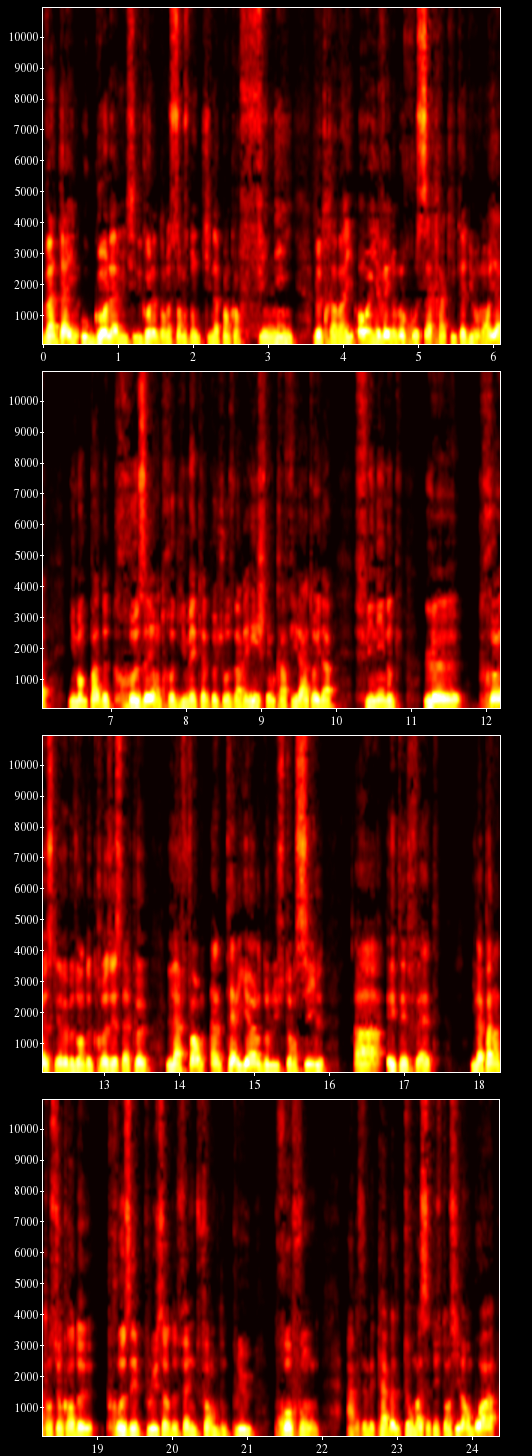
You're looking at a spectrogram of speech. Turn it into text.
Vadain ou golem, ici golem dans le sens donc qui n'a pas encore fini le travail. Oh, il du moment il, ne manque pas de creuser entre guillemets quelque chose. Il a fini donc le creuse qu'il avait besoin de creuser, c'est-à-dire que la forme intérieure de l'ustensile a été faite. Il n'a pas l'intention encore de creuser plus, de faire une forme plus profonde. cet ustensile en bois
